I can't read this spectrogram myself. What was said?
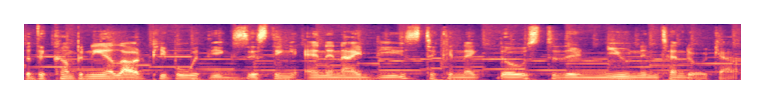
but the company allowed people with the existing NNIDs to connect those to their new Nintendo account.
